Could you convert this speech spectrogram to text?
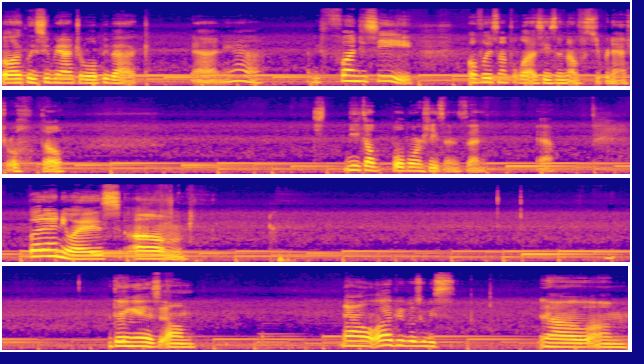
but luckily, supernatural will be back and yeah, that'd be fun to see. Hopefully, it's not the last season of Supernatural, though. Just need a couple more seasons, then, yeah. But anyways, um. Thing is, um. Now a lot of people's gonna be. Now, um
